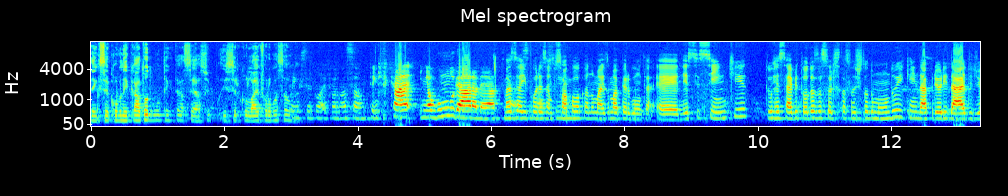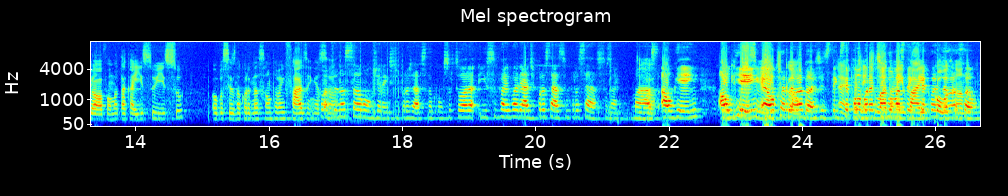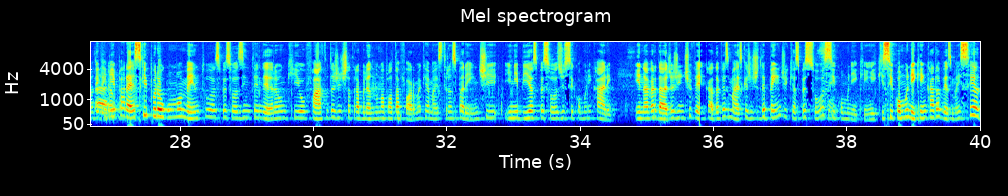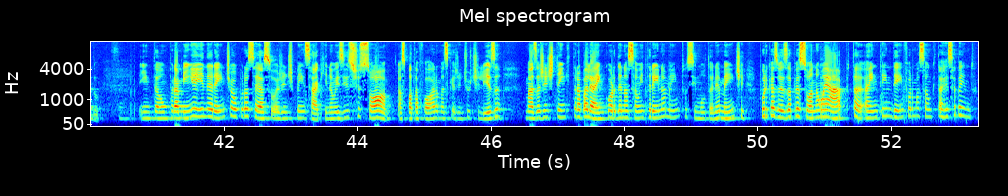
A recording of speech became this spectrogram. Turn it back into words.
tem que ser comunicado, todo mundo tem que ter acesso e, e circular a informação. Tem né? que circular a informação. Tem que ficar em algum lugar aberto. Mas né? aí, por exemplo, só colocando mais uma pergunta. É, nesse SYNC, tu recebe todas as solicitações de todo mundo e quem dá prioridade de, ó, vamos atacar isso, isso, ou vocês na coordenação também fazem essa... Coordenação ou gerente de projetos da construtora, isso vai variar de processo em processo, né? Mas alguém, alguém é o coordenador. A gente tem que é, ser colaborativo, mas tem que ser coordenação. É. E me parece que por algum momento as pessoas entenderam que o fato da gente estar trabalhando numa plataforma que é mais transparente inibia as pessoas de se comunicarem. E na verdade a gente vê cada vez mais que a gente depende que as pessoas Sim. se comuniquem e que se comuniquem cada vez mais cedo. Sim. Então, para mim, é inerente ao processo a gente pensar que não existe só as plataformas que a gente utiliza, mas a gente tem que trabalhar em coordenação e treinamento simultaneamente, porque às vezes a pessoa não é apta a entender a informação que está recebendo.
